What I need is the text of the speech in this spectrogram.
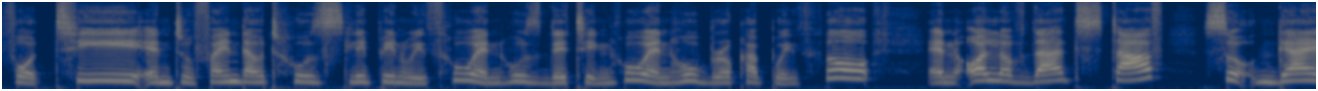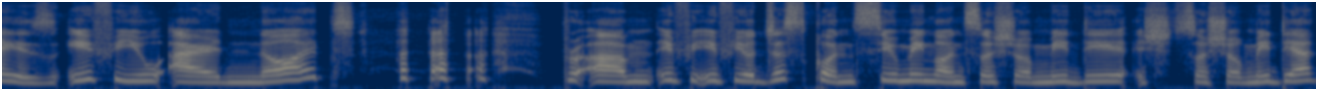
for tea and to find out who's sleeping with who and who's dating who and who broke up with who and all of that stuff. So, guys, if you are not um, if, if you're just consuming on social media social media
